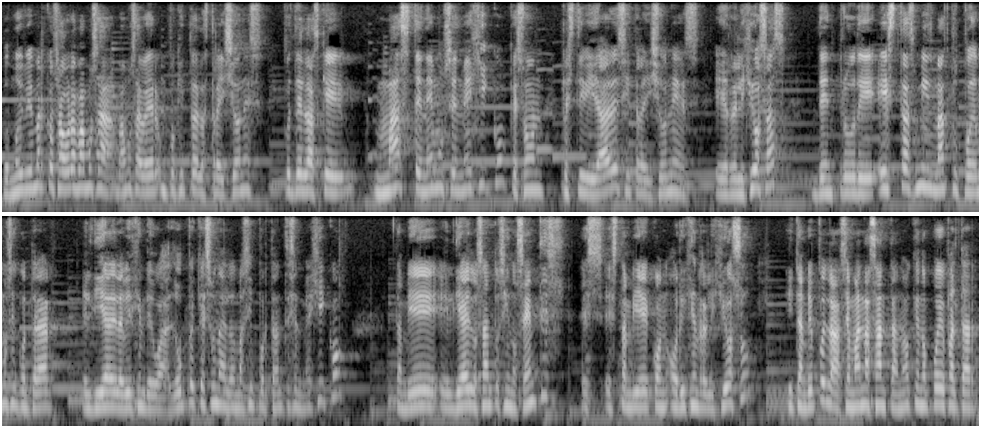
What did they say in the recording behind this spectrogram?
Pues muy bien, Marcos. Ahora vamos a, vamos a ver un poquito de las tradiciones, pues de las que más tenemos en México, que son festividades y tradiciones eh, religiosas. Dentro de estas mismas, pues podemos encontrar el Día de la Virgen de Guadalupe, que es una de las más importantes en México. También el Día de los Santos Inocentes, es, es también con origen religioso. Y también pues la Semana Santa, ¿no? Que no puede faltar,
